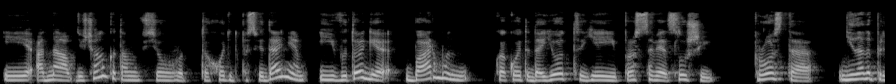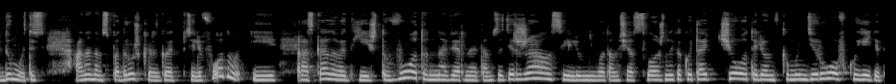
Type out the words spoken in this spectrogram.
и одна девчонка там все вот ходит по свиданиям, и в итоге бармен какой-то дает ей просто совет, слушай, просто не надо придумывать. То есть она там с подружкой разговаривает по телефону и рассказывает ей, что вот он, наверное, там задержался, или у него там сейчас сложный какой-то отчет, или он в командировку едет.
